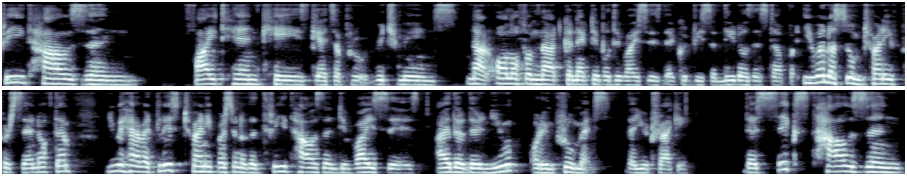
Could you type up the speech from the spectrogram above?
3,000 510Ks gets approved, which means not all of them not connectable devices. There could be some needles and stuff, but even assume 20% of them, you have at least 20% of the 3,000 devices, either they're new or improvements that you're tracking. There's 6,000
